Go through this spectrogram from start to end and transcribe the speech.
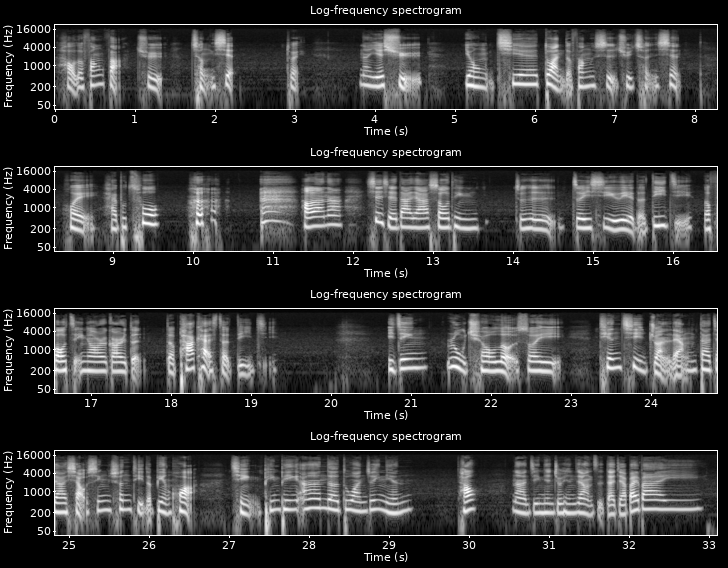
好的方法去呈现。对，那也许用切断的方式去呈现会还不错。好了，那谢谢大家收听。就是这一系列的第一集《The Fault in Our Garden》的 Podcast 第一集，已经入秋了，所以天气转凉，大家小心身体的变化，请平平安安的度完这一年。好，那今天就先这样子，大家拜拜。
